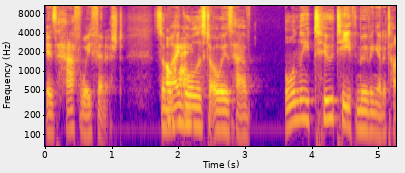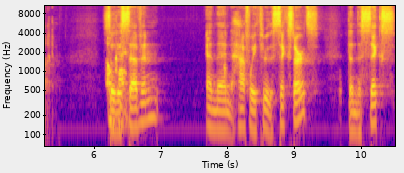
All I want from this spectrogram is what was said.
is halfway finished. So my goal is to always have only two teeth moving at a time. So the seven, and then halfway through the six starts. Then the six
